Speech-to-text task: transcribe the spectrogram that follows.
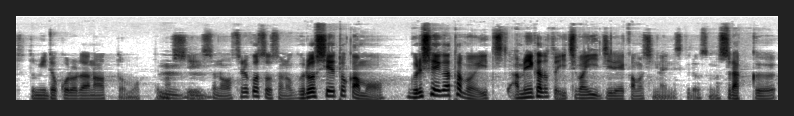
ちょっと見どころだなと思ってますし、うんうん。その、それこそその Glossier とかも、 Glossier が多分一アメリカだと一番いい事例かもしれないんですけど、その Slack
